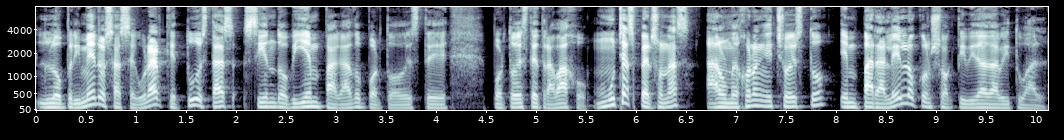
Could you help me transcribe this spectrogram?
lo primero es asegurar que tú estás siendo bien pagado por todo este por todo este trabajo. Muchas personas a lo mejor han hecho esto en paralelo con su actividad habitual.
